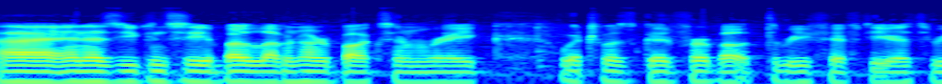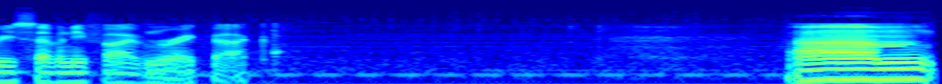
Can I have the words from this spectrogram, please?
Uh, and as you can see, about 1100 bucks in rake, which was good for about 350 or 375 in rake back. Um,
